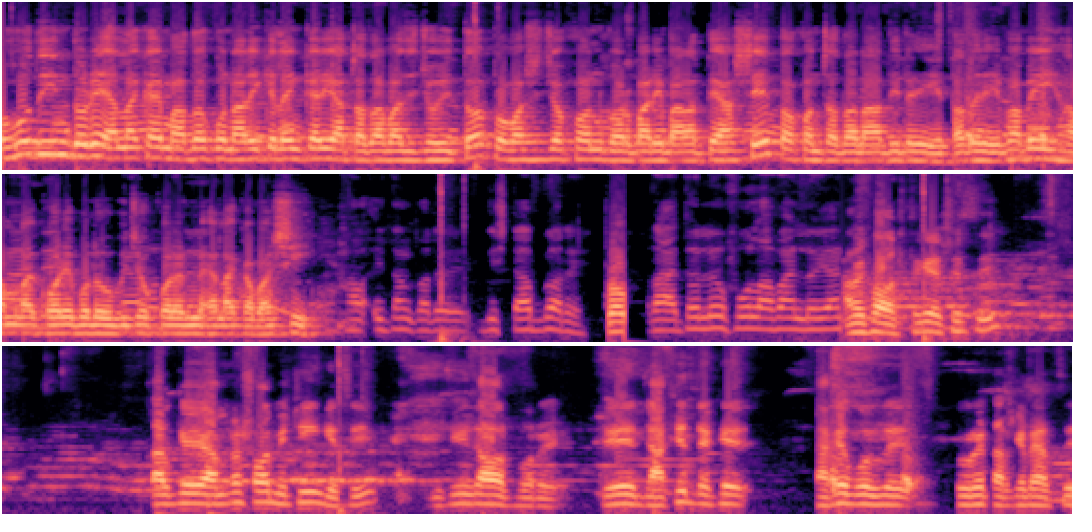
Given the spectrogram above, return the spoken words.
বহুদিন ধরে এলাকায় মাদক ও নারী কেলেঙ্কারি আর চাঁদাবাজি জড়িত। প্রবাসী যখন ঘরবাড়ি বানাতে আসে, তখন চাঁদা না দিলে তাদের এভাবেই হামলা করে বলে অভিযোগ করেন এলাকাবাসী। আমি ফরাস থেকে এসেছি। কালকে আমরা সবাই মিটিং গেছি। মিটিং যাওয়ার পরে যাকে দেখে, তাকে বলবে, তোরে টার্গেট আছে,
